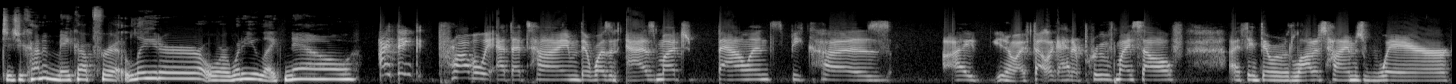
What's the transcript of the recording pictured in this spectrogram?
did you kind of make up for it later? Or what are you like now? I think probably at that time there wasn't as much balance because I, you know, I felt like I had to prove myself. I think there were a lot of times where,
